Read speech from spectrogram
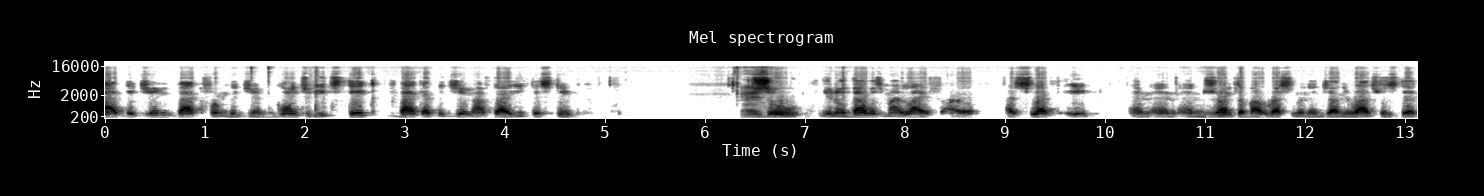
At the gym, back from the gym. Going to eat steak, back at the gym after I eat the steak. And- So, you know, that was my life. I, I slept, ate, and, and, and dreamt about wrestling, and Johnny Rodz was there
